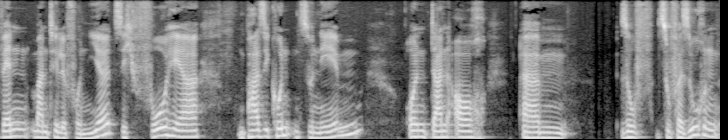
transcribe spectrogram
wenn man telefoniert, sich vorher ein paar Sekunden zu nehmen und dann auch ähm, so zu versuchen,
